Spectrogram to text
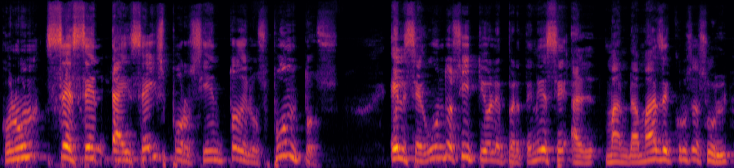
con un 66% de los puntos. El segundo sitio le pertenece al mandamás de Cruz Azul,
